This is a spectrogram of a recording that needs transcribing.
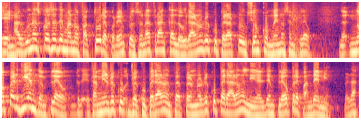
Eh, algunas cosas de manufactura, por ejemplo, en zonas francas, lograron recuperar producción con menos empleo no perdiendo empleo, también recuperaron, pero no recuperaron el nivel de empleo prepandemia, ¿verdad?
